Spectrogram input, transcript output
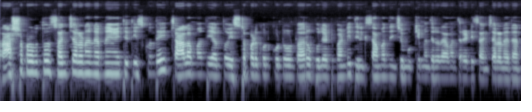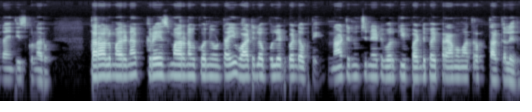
రాష్ట్ర ప్రభుత్వం సంచలన నిర్ణయం అయితే తీసుకుంది. చాలా మంది ఎంతో ఇష్టపడి కొనుక్కుంటూ ఉంటారు బుల్లెట్ బండి. దీనికి సంబంధించి ముఖ్యమంత్రి రేవంత్ రెడ్డి సంచలన నిర్ణయం తీసుకున్నారు. తరాలు మారిన క్రేజ్ మారినవి కొన్ని ఉంటాయి. వాటిలో బుల్లెట్ బండి ఒకటి. నాటి నుంచి నేటి వరకు ఈ బండిపై ప్రేమ మాత్రం తగ్గలేదు.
